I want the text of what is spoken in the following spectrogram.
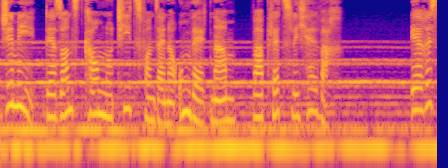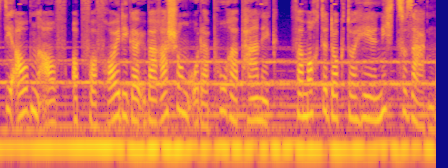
Jimmy, der sonst kaum Notiz von seiner Umwelt nahm, war plötzlich hellwach. Er riss die Augen auf, ob vor freudiger Überraschung oder purer Panik, vermochte Dr. Hehl nicht zu sagen.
